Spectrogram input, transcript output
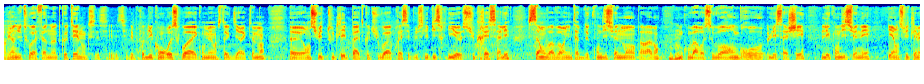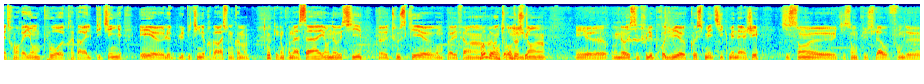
rien du tout à faire de notre côté, donc c'est des produits qu'on reçoit et qu'on met en stock directement. ensuite, toutes les pâtes que tu vois après, c'est plus l'épicerie sucrée salée. Ça, on va avoir une étape de conditionnement auparavant, mhm. donc on va recevoir en gros les sachets, les conditionner et ensuite les mettre en rayon pour préparer le picking et le, picking de préparation de commande. Donc on a ça et on a aussi tout ce qui est, on peut aller faire un, bah, tour en même temps. Hein. Et euh, on a aussi tous les produits euh, cosmétiques ménagers qui sont, euh, qui sont plus là au fond de,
